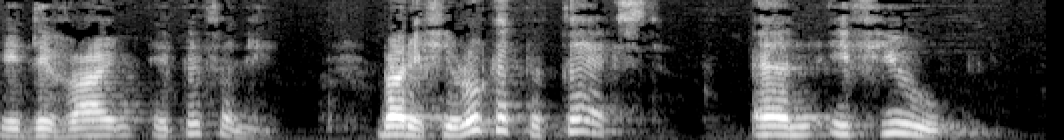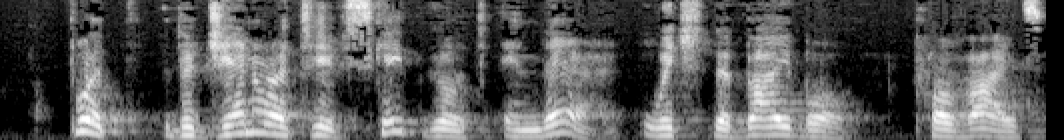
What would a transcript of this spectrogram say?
a divine epiphany. But if you look at the text, and if you put the generative scapegoat in there, which the Bible provides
